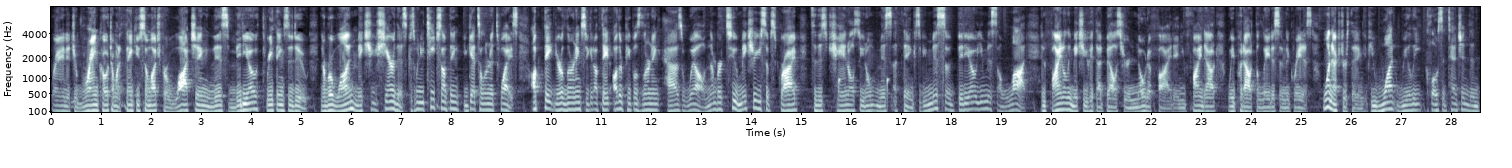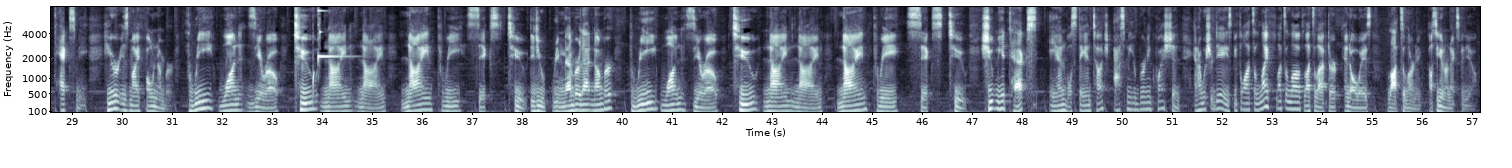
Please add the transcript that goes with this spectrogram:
Brain, it's your brain coach. I want to thank you so much for watching this video. Three things to do. Number one, make sure you share this because when you teach something, you get to learn it twice. Update your learning so you can update other people's learning as well. Number two, make sure you subscribe to this channel so you don't miss a thing because if you miss a video, you miss a lot. And finally, make sure you hit that bell so you're notified and you find out when we put out the latest and the greatest. One extra thing, if you want really close attention, then text me. Here is my phone number 310 299 9362. Did you remember that number? 310 299 9362. Shoot me a text and we'll stay in touch. Ask me your burning question. And I wish your days be full lots of life, lots of love, lots of laughter, and always lots of learning. I'll see you in our next video.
